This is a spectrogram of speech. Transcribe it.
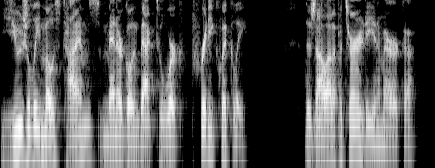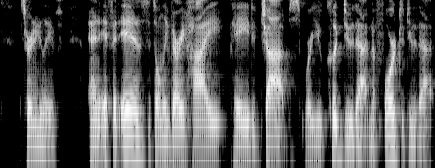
Usually, most times, men are going back to work pretty quickly. There's not a lot of paternity in America, paternity leave. And if it is, it's only very high paid jobs where you could do that and afford to do that.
